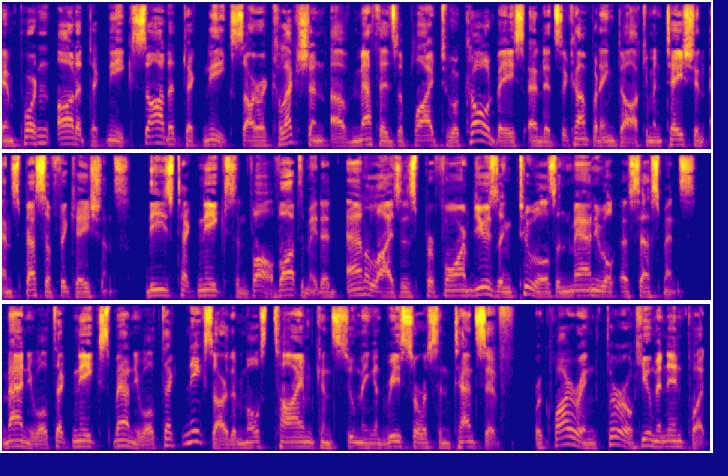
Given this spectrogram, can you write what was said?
Important audit techniques Audit techniques are a collection of methods applied to a codebase and its accompanying documentation and specifications. These techniques involve automated analyses performed using tools and manual assessments. Manual techniques Manual techniques are the most time-consuming and resource-intensive, requiring thorough human input.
